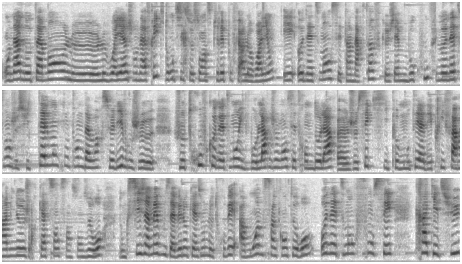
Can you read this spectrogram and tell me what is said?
On a notamment le, voyage en Afrique, dont ils se sont inspirés pour faire le Roi Lion. Et honnêtement, c'est un art-of que j'aime beaucoup. Mais honnêtement, je suis tellement contente d'avoir ce livre. Je, je trouve qu'honnêtement, il vaut largement ses 30 dollars. Euh, je sais qu'il peut monter à des prix faramineux, genre 400-500 euros. Donc si jamais vous avez l'occasion de le trouver à moins de 50 euros, honnêtement, foncez, craquez dessus.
